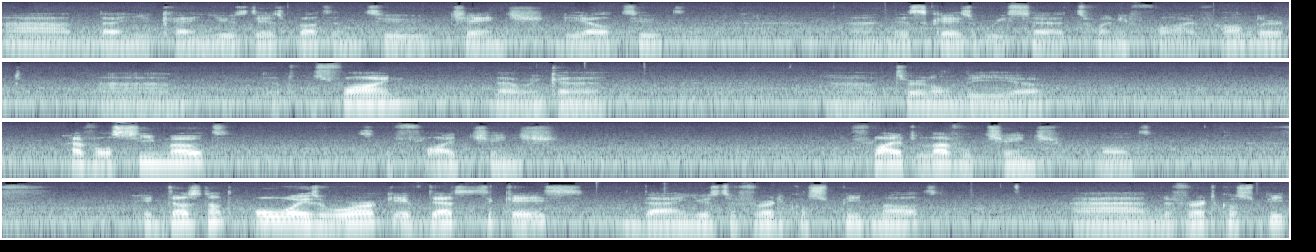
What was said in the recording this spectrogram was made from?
and then you can use this button to change the altitude. in this case we set 2500 and that was fine. Now we're gonna uh, turn on the uh, FLC mode, so flight change, flight level change mode. It does not always work if that's the case, then use the vertical speed mode. And the vertical speed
